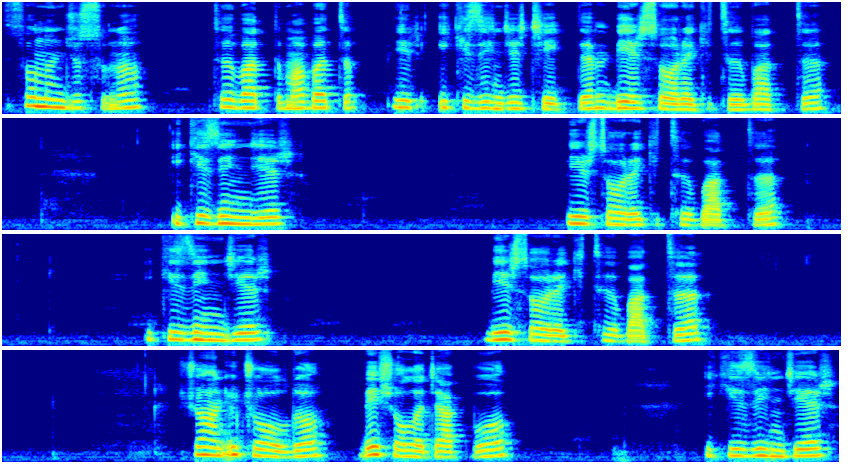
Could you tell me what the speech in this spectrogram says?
Sonuncusunu tığ battıma batıp bir iki zincir çektim. Bir sonraki tığ battı. 2 zincir bir sonraki tığ battı 2 zincir bir sonraki tığ battı şu an 3 oldu. 5 olacak bu. 2 zincir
